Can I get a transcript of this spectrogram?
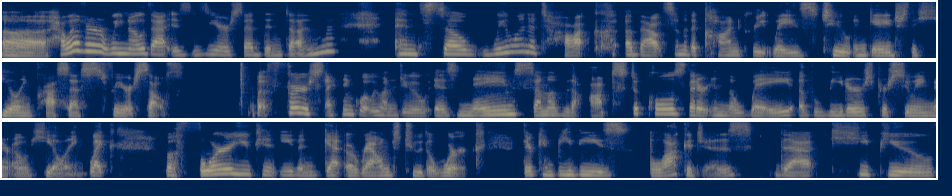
Uh, however, we know that is easier said than done. And so we want to talk about some of the concrete ways to engage the healing process for yourself. But first, I think what we want to do is name some of the obstacles that are in the way of leaders pursuing their own healing. Like before you can even get around to the work, there can be these blockages that keep you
